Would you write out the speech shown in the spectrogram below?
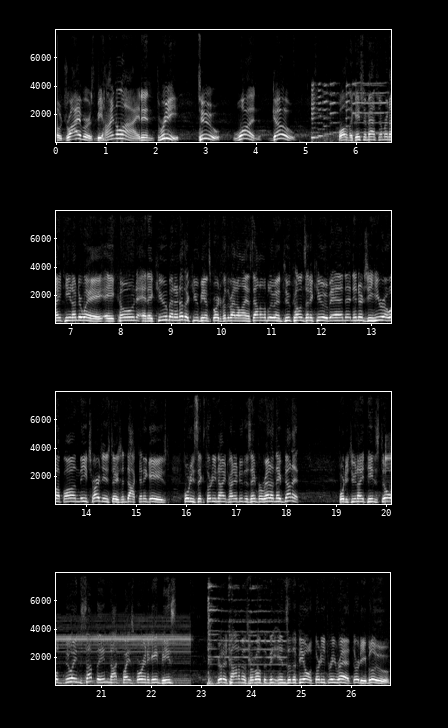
Drivers behind the line in three, two, one, go. Qualification match number 19 underway. A cone and a cube and another cube being scored for the Red Alliance. Down on the blue end, two cones and a cube and an energy hero up on the charging station. Docked and engaged. 46-39 trying to do the same for Red and they've done it. 42-19 still doing something, not quite scoring a game piece. Good autonomous for both of the ends of the field. 33 red, 30 blue.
